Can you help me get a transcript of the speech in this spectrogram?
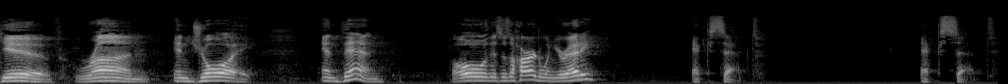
Give, run, enjoy. And then, oh, this is a hard one. You ready? Accept. Accept.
